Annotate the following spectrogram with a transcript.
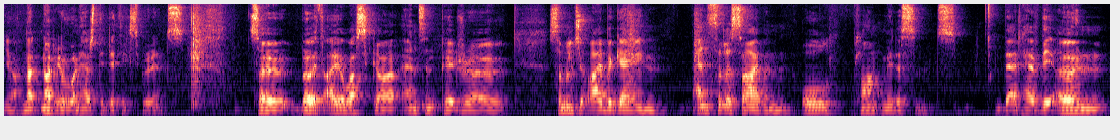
Yeah. Not not everyone has the death experience. So both ayahuasca and San Pedro, similar to ibogaine and psilocybin, all plant medicines that have their own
